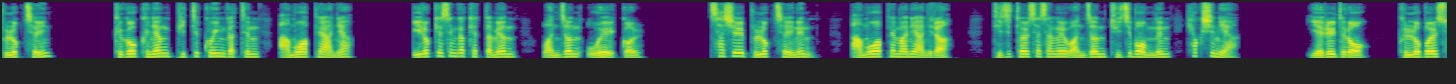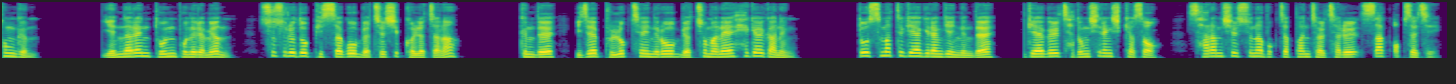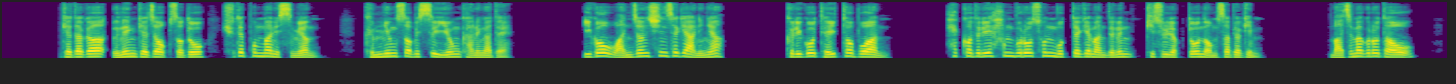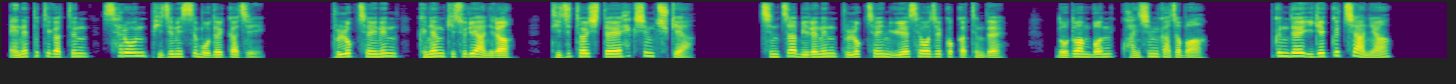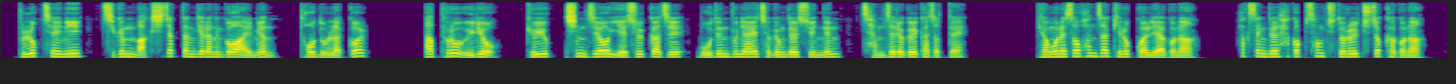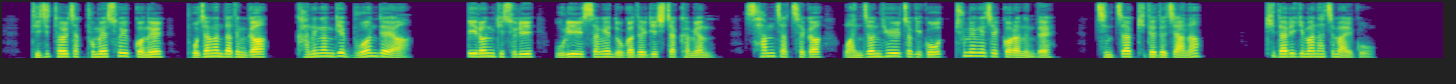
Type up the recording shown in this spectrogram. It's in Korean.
블록체인? 그거 그냥 비트코인 같은 암호화폐 아냐? 이렇게 생각했다면 완전 오해일걸. 사실 블록체인은 암호화폐만이 아니라 디지털 세상을 완전 뒤집어 엎는 혁신이야. 예를 들어 글로벌 송금. 옛날엔 돈 보내려면 수수료도 비싸고 며칠씩 걸렸잖아. 근데 이제 블록체인으로 몇 초 만에 해결 가능. 또 스마트 계약이란 게 있는데 계약을 자동 실행시켜서 사람 실수나 복잡한 절차를 싹 없애지. 게다가 은행 계좌 없어도 휴대폰만 있으면 금융 서비스 이용 가능하대. 이거 완전 신세계 아니냐? 그리고 데이터 보안. 해커들이 함부로 손 못 대게 만드는 기술력도 넘사벽임. 마지막으로 다오, NFT 같은 새로운 비즈니스 모델까지. 블록체인은 그냥 기술이 아니라 디지털 시대의 핵심 축이야. 진짜 미래는 블록체인 위에 세워질 것 같은데 너도 한번 관심 가져봐. 근데 이게 끝이 아니야. 블록체인이 지금 막 시작 단계라는 거 알면 더 놀랄걸? 앞으로 의료, 교육, 심지어 예술까지 모든 분야에 적용될 수 있는 잠재력을 가졌대. 병원에서 환자 기록 관리하거나 학생들 학업 성취도를 추적하거나 디지털 작품의 소유권을 보장한다든가 가능한 게 무한대야. 이런 기술이 우리 일상에 녹아들기 시작하면 삶 자체가 완전 효율적이고 투명해질 거라는데 진짜 기대되지 않아? 기다리기만 하지 말고.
